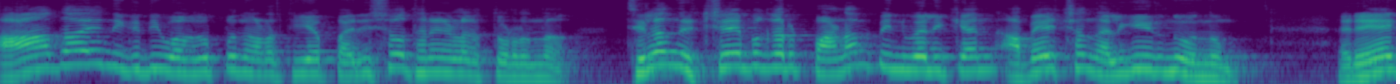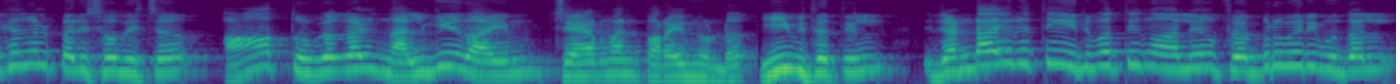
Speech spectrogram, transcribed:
ആദായ നികുതി വകുപ്പ് നടത്തിയ പരിശോധനകളെ തുടർന്ന് ചില നിക്ഷേപകർ പണം പിൻവലിക്കാൻ അപേക്ഷ നൽകിയിരുന്നുവെന്നും രേഖകൾ പരിശോധിച്ച് ആ തുകകൾ നൽകിയതായും ചെയർമാൻ പറയുന്നുണ്ട്. ഈ വിധത്തിൽ രണ്ടായിരത്തി ഇരുപത്തിനാല് ഫെബ്രുവരി മുതൽ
